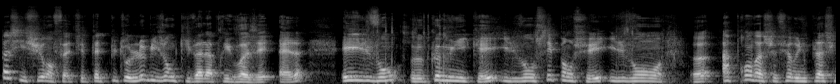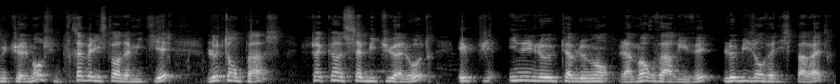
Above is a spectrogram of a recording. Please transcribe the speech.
pas si sûr en fait, c'est peut-être plutôt le bison qui va l'apprivoiser, elle, et ils vont euh, communiquer, ils vont s'épancher, ils vont apprendre à se faire une place mutuellement, c'est une très belle histoire d'amitié, le temps passe, chacun s'habitue à l'autre, et puis inéluctablement la mort va arriver, le bison va disparaître,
